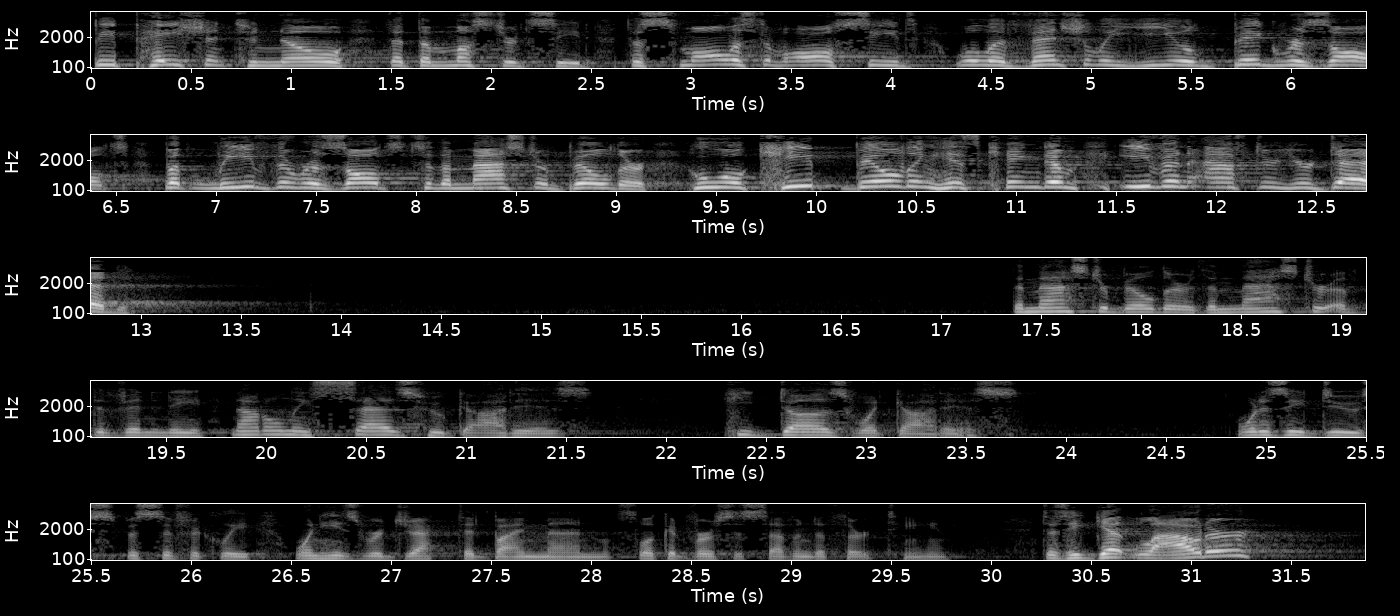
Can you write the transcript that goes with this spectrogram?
Be patient to know that the mustard seed, the smallest of all seeds, will eventually yield big results, but leave the results to the master builder who will keep building his kingdom even after you're dead. The master builder, the master of divinity, not only says who God is, he does what God is. What does he do specifically when he's rejected by men? Let's look at verses 7 to 13. Does he get louder?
